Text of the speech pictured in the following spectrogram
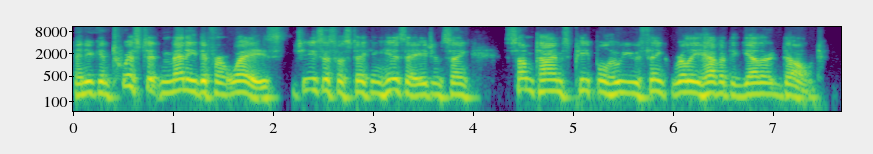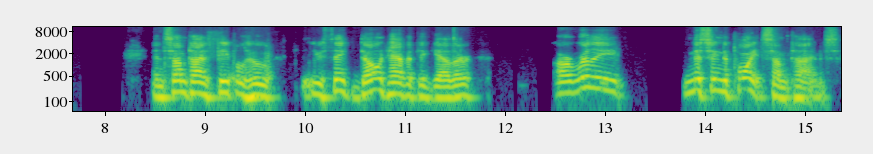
And you can twist it in many different ways. Jesus was taking his age and saying, sometimes people who you think really have it together don't, and sometimes people who you think don't have it together are really missing the point sometimes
